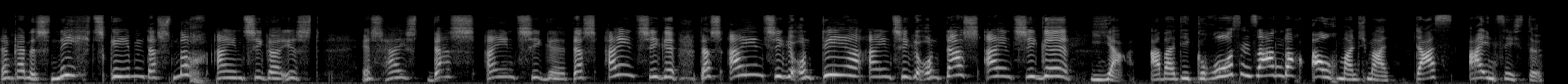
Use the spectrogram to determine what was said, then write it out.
dann kann es nichts geben, das noch einziger ist. Es heißt das Einzige, das Einzige, das Einzige und der Einzige und das Einzige. Ja, aber die Großen sagen doch auch manchmal das Einzigste.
